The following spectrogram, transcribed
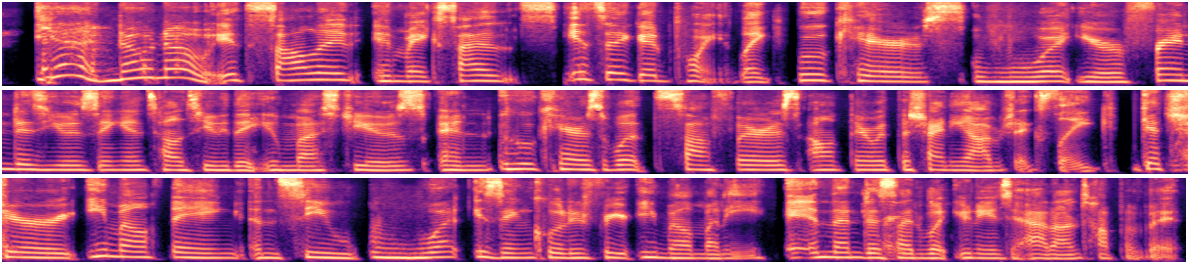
yeah, no, no, it's solid. It makes sense. It's a good point. Like, who cares what your friend is using and tells you that you must use? And who cares what software is out there with the shiny objects? Like, get right. your email thing and see what is included for your email money and then decide right. what you need to add on top of it.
